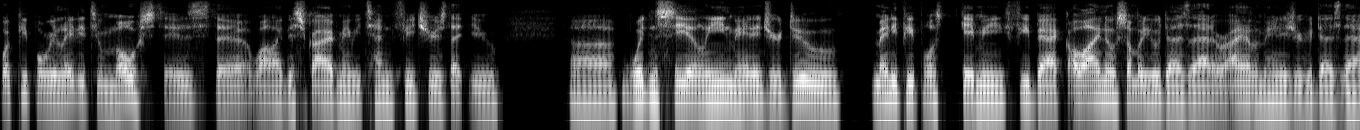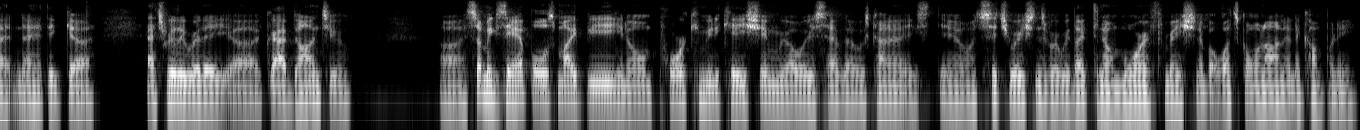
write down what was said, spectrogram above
what people related to most is the while I described maybe 10 features that you uh, wouldn't see a lean manager do, many people gave me feedback. Oh, I know somebody who does that, or I have a manager who does that, and I think uh, that's really where they uh, grabbed onto. Uh, some examples might be, you know, poor communication. We always have those kind of, you know, situations where we'd like to know more information about what's going on in a company.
